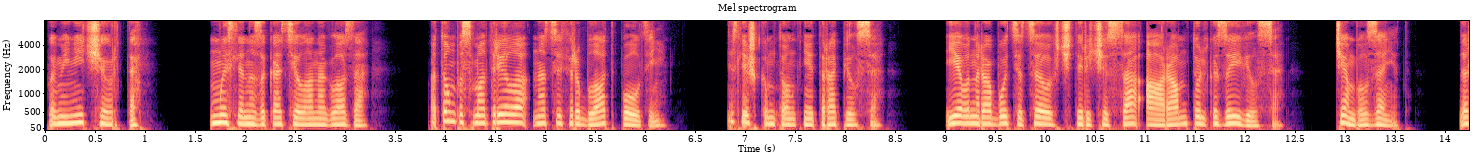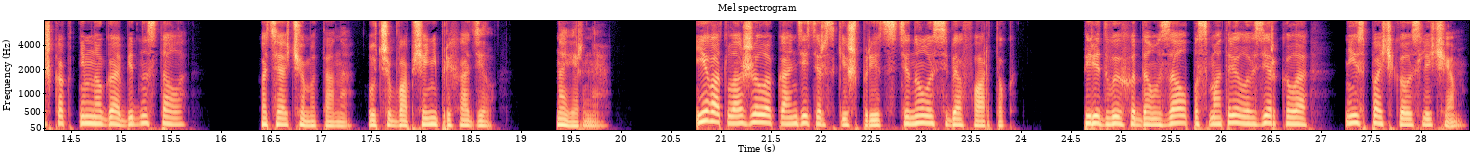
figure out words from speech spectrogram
«Помяни черта!» Мысленно закатила она глаза. Потом посмотрела на циферблат полдень. Не слишком-то он к ней торопился. Ева на работе целых четыре часа, а Арам только заявился. Чем был занят? Даже как-то немного обидно стало. Хотя о чем это она? Лучше бы вообще не приходил наверное. Ева отложила кондитерский шприц, стянула с себя фартук. Перед выходом в зал посмотрела в зеркало, не испачкалась ли чем.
